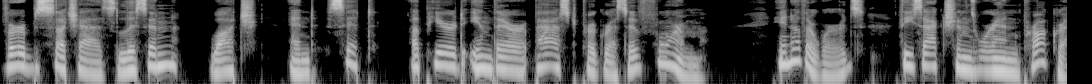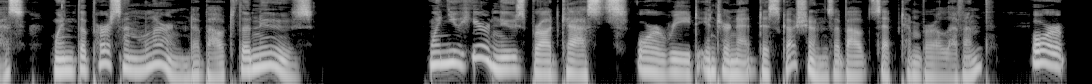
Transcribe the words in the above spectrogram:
verbs such as listen, watch, and sit appeared in their past progressive form. In other words, these actions were in progress when the person learned about the news. When you hear news broadcasts or read internet discussions about September 11th, or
